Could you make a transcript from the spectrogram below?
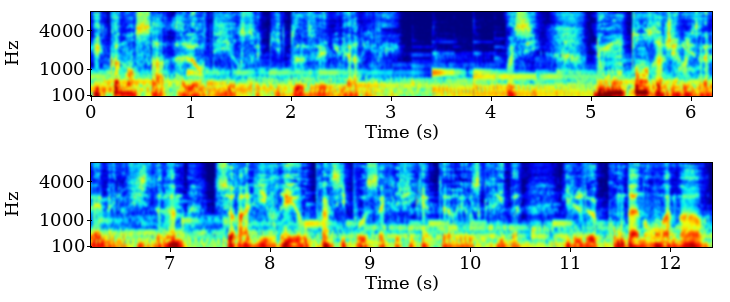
et commença à leur dire ce qui devait lui arriver. Voici, nous montons à Jérusalem et le Fils de l'homme sera livré aux principaux sacrificateurs et aux scribes. Ils le condamneront à mort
